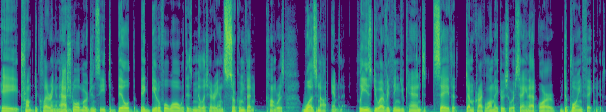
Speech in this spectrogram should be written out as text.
a Trump declaring a national emergency to build the big, beautiful wall with his military and circumvent Congress was not imminent. Please do everything you can to say that Democratic lawmakers who are saying that are deploying fake news.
